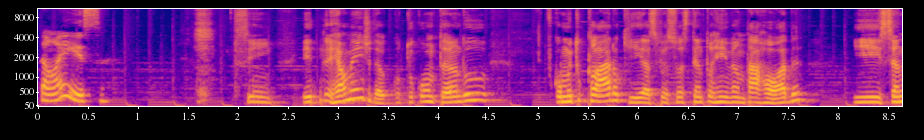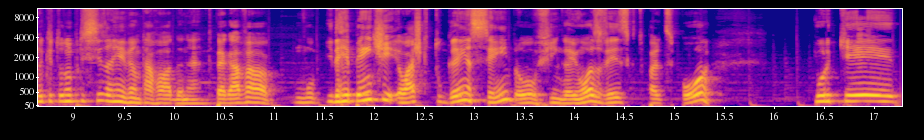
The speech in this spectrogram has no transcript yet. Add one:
Então é isso. Sim. E realmente, tu contando, ficou muito claro que as pessoas tentam reinventar a roda, e sendo que tu não precisa reinventar a roda, né? Tu pegava. Um, e de repente, eu acho que tu ganha sempre, ou enfim, ganhou as vezes que tu participou, porque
